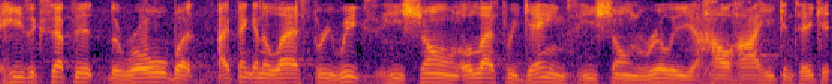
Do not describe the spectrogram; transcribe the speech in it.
he's accepted the role, but I think in the last three weeks he's shown, or last three games, he's shown really how high he can take it,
